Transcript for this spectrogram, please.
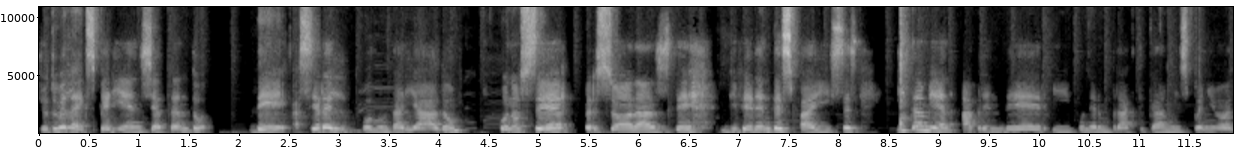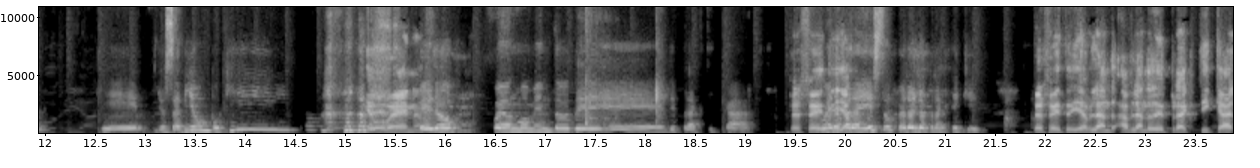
yo tuve la experiencia tanto de hacer el voluntariado, conocer personas de diferentes países y también aprender y poner en práctica mi español, que yo sabía un poquito, Qué bueno. pero fue un momento de, de practicar. Perfecto. No era para esto, pero yo practiqué. Perfecto. Y hablando, hablando de practicar,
